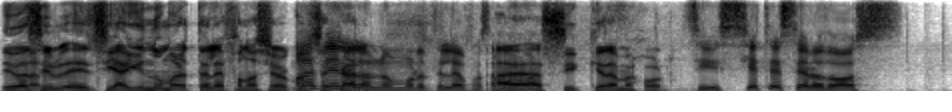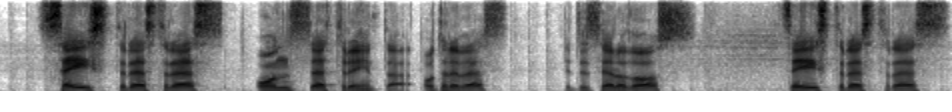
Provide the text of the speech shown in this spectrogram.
Iba a decir, eh, si hay un número de teléfono, señor Más bien el concejal, número de teléfono. ah, así queda mejor. Sí, 702-633-1130. Otra vez, 702-633-1130.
